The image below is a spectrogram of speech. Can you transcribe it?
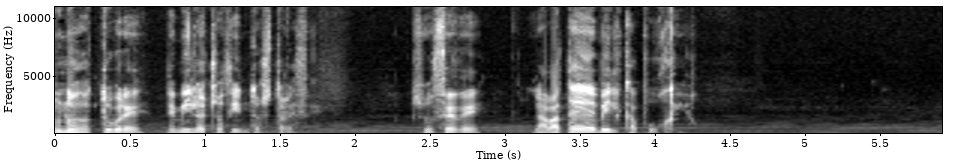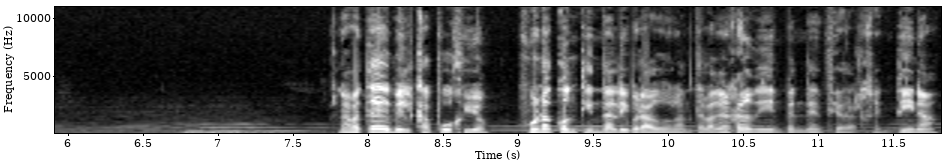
1 de octubre de 1813. Sucede la batalla de Vilcapugio. La batalla de Vilcapugio fue una contienda librada durante la Guerra de Independencia de Argentina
